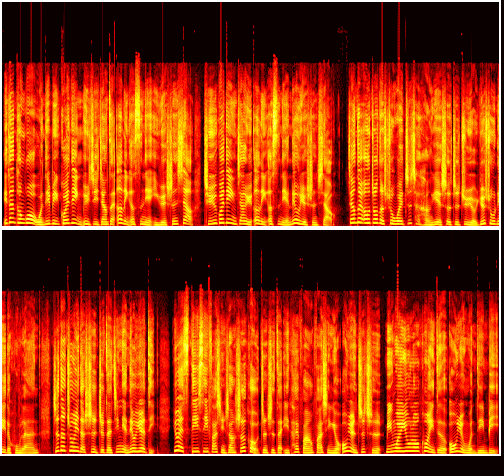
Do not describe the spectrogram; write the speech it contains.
一旦通过，稳定币规定预计将在二零二四年一月生效，其余规定将于二零二四年六月生效。将对欧洲的数位资产行业设置具有约束力的护栏。值得注意的是，就在今年六月底，USDC 发行商 Circle 正式在以太坊发行由欧元支持、名为 EuroCoin 的欧元稳定币。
